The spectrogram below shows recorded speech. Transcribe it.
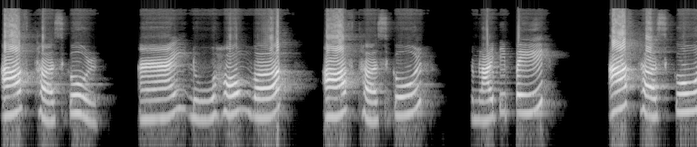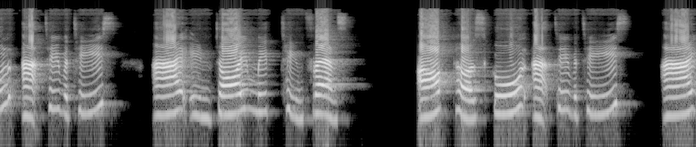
after school. I do homework after school. Chùm lại tí phí. After school activities I enjoy meeting friends after school activities I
